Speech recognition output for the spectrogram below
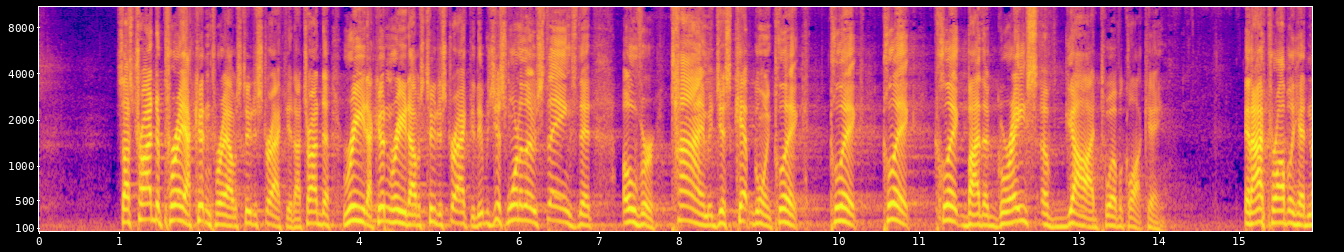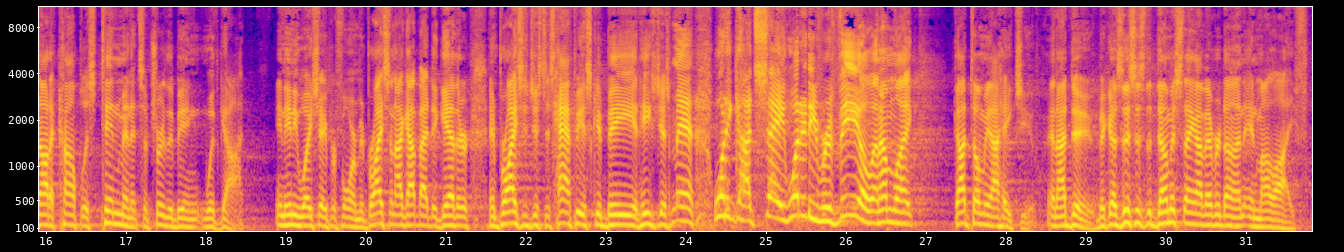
So I tried to pray. I couldn't pray. I was too distracted. I tried to read. I couldn't read. I was too distracted. It was just one of those things that over time it just kept going click, click, click, click. By the grace of God, 12 o'clock came. And I probably had not accomplished 10 minutes of truly being with God in any way, shape, or form. And Bryce and I got back together, and Bryce is just as happy as could be. And he's just, man, what did God say? What did he reveal? And I'm like, God told me I hate you. And I do, because this is the dumbest thing I've ever done in my life.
